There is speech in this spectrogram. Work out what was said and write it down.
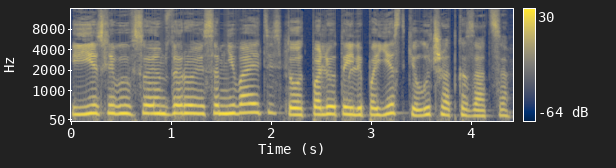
И если вы в своем здоровье сомневаетесь, то от полета или поездки лучше отказаться.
